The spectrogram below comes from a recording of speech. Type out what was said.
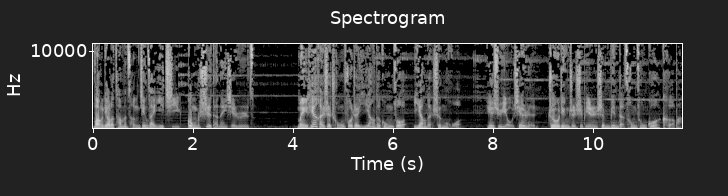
忘掉了他们曾经在一起共事的那些日子，每天还是重复着一样的工作，一样的生活。也许有些人注定只是别人身边的匆匆过客吧。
